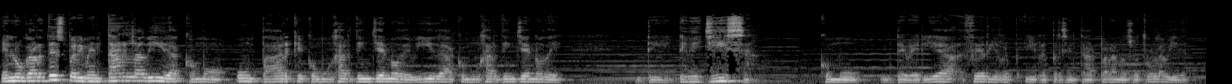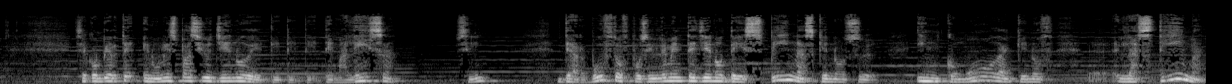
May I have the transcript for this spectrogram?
en lugar de experimentar la vida como un parque, como un jardín lleno de vida, como un jardín lleno de, belleza, como debería ser y, representar para nosotros la vida, se convierte en un espacio lleno de, de maleza, ¿sí? de arbustos, posiblemente lleno de espinas que nos eh, incomodan, que nos eh, lastiman,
